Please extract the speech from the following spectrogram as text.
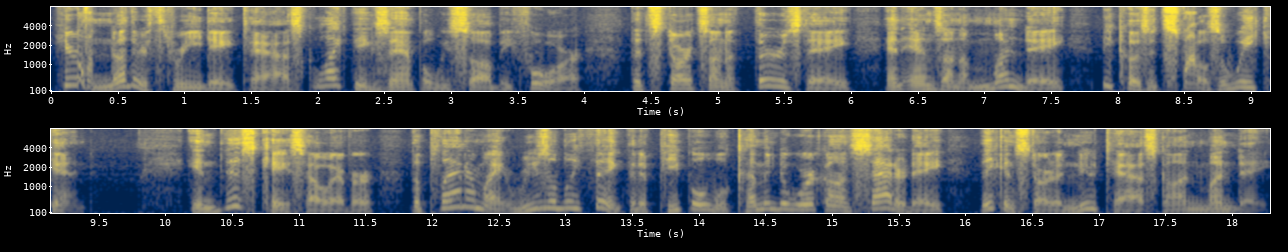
Here's another three-day task, like the example we saw before, that starts on a Thursday and ends on a Monday because it straddles a weekend. In this case, however, the planner might reasonably think that if people will come into work on Saturday, they can start a new task on Monday.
